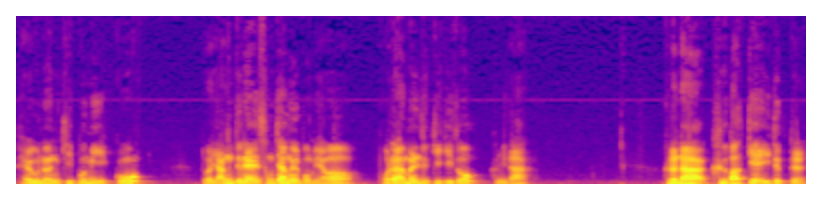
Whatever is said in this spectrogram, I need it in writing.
배우는 기쁨이 있고 또 양들의 성장을 보며 보람을 느끼기도 합니다. 그러나 그 밖의 이득들,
